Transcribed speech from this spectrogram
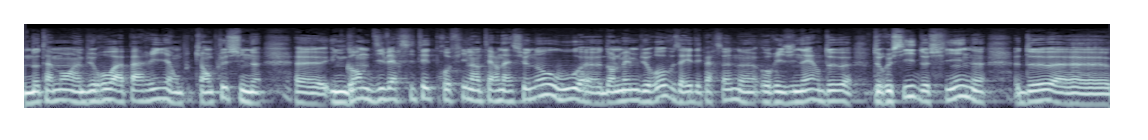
notamment un bureau à Paris qui a en plus une, une grande diversité de profils internationaux où dans le même bureau, vous avez des personnes euh, originaires de, de Russie, de Chine, de euh,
